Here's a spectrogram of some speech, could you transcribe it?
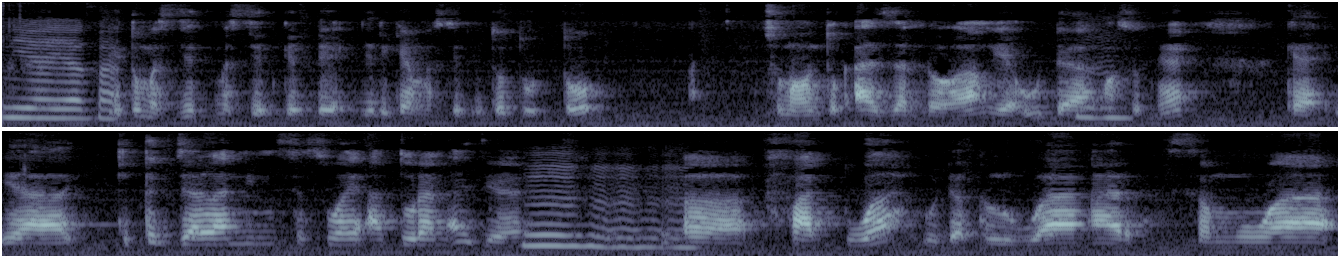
Iya ya kak. Itu masjid masjid gede. Jadi kayak masjid itu tutup. Cuma untuk azan doang ya udah. Hmm. maksudnya kayak ya kita jalanin sesuai aturan aja. Hmm, hmm, hmm, hmm. eh, fatwa udah keluar. Semua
